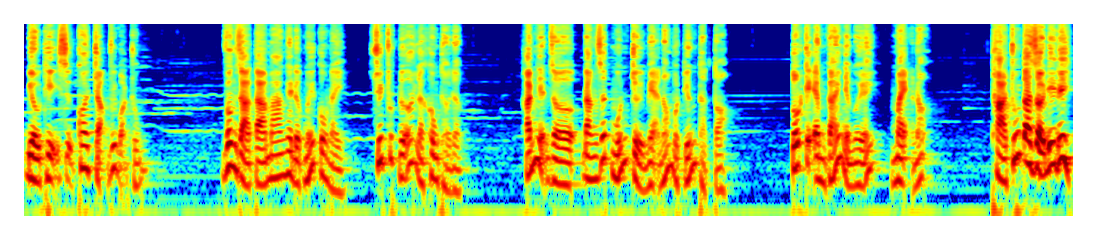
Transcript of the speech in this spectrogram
Biểu thị sự coi trọng với bọn chúng. Vương giả tà ma nghe được mấy câu này, Suýt chút nữa là không thở được. Hắn hiện giờ đang rất muốn chửi mẹ nó một tiếng thật to. Tốt cái em gái nhà người ấy, Mẹ nó. Thả chúng ta rời đi đi.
